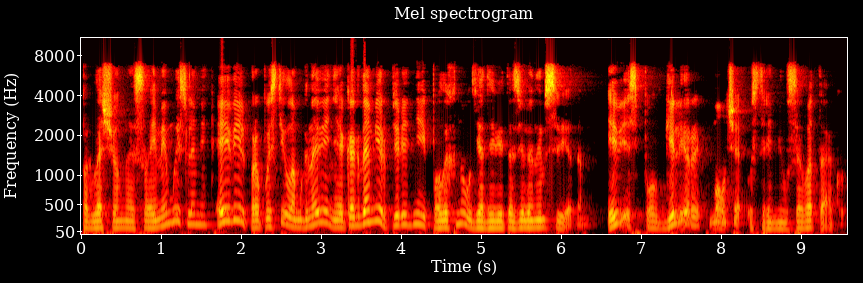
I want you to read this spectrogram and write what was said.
Поглощенная своими мыслями, Эйвиль пропустила мгновение, когда мир перед ней полыхнул ядовито-зеленым светом, и весь пол Гелеры молча устремился в атаку.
